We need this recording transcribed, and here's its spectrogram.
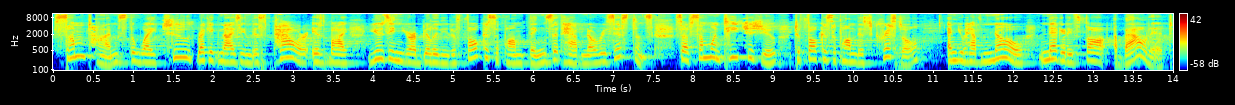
sometimes the way to recognizing this power is by using your ability to focus upon things that have no resistance. So if someone teaches you to focus upon this crystal and you have no negative thought about it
